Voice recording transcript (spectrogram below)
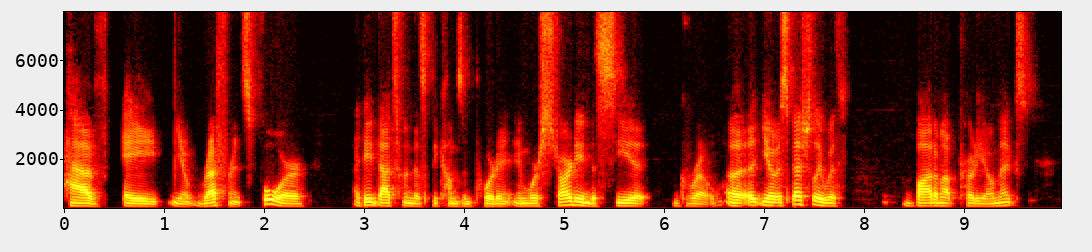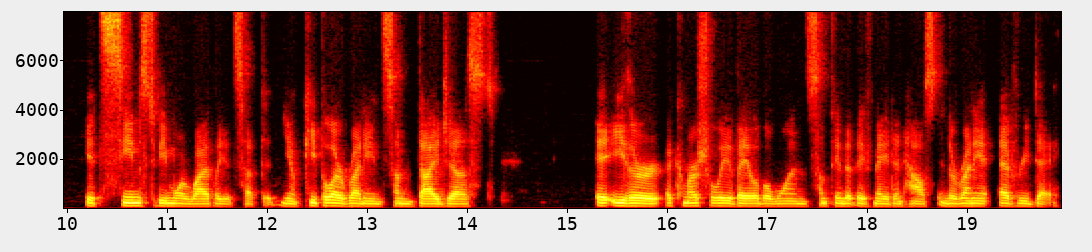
have a you know reference for. I think that's when this becomes important, and we're starting to see it grow. Uh, you know, especially with bottom up proteomics, it seems to be more widely accepted. You know, people are running some digest either a commercially available one, something that they've made in house, and they're running it every day.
